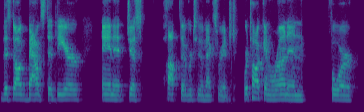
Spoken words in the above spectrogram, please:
this dog bounced a deer and it just popped over to the next ridge. We're talking running for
